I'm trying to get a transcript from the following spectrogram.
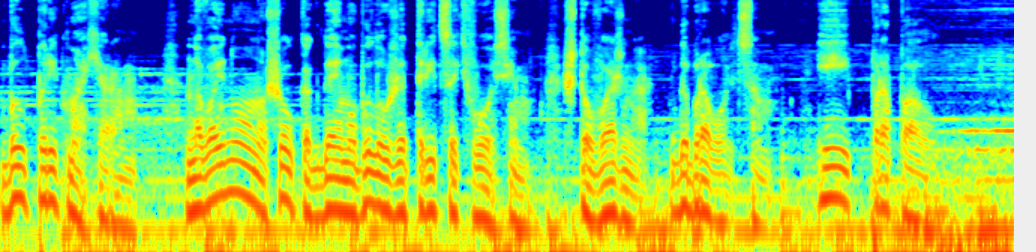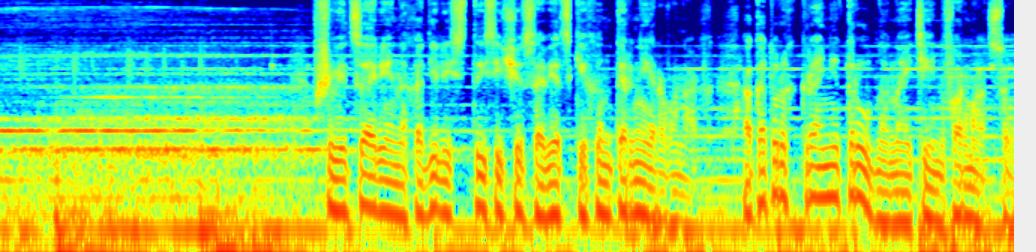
был парикмахером. На войну он ушел, когда ему было уже 38, что важно, добровольцем. И пропал. В Швейцарии находились тысячи советских интернированных, о которых крайне трудно найти информацию.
